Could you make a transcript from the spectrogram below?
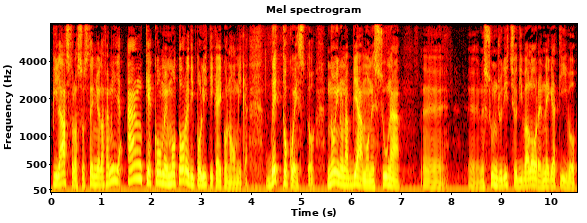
pilastro a sostegno della famiglia anche come motore di politica economica. Detto questo, noi non abbiamo nessuna. Eh, eh, nessun giudizio di valore negativo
